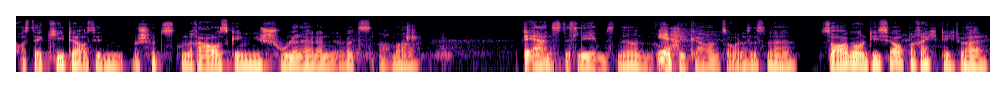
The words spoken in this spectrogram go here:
aus der Kita, aus diesem Beschützten rausgehen in die Schule, ne? Dann wird es nochmal der Ernst des Lebens, ne? Und ja. und so. Das ist eine Sorge und die ist ja auch berechtigt, weil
